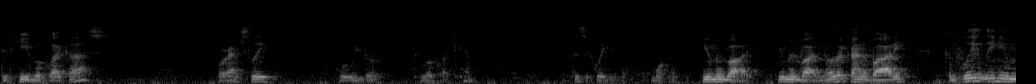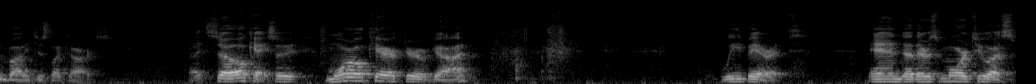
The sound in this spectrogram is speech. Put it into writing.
did he look like us? Or actually, were we both to look like him? Physically, human body, human body, no other kind of body, completely human body, just like ours. Right. So, okay, so moral character of God, we bear it, and uh, there's more to us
